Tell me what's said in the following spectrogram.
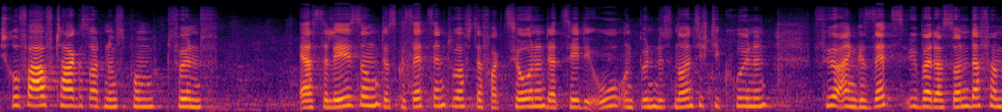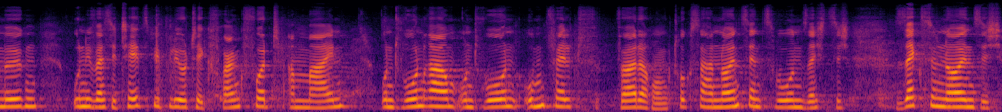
Ich rufe auf Tagesordnungspunkt 5, erste Lesung des Gesetzentwurfs der Fraktionen der CDU und BÜNDNIS 90 die GRÜNEN für ein Gesetz über das Sondervermögen Universitätsbibliothek Frankfurt am Main und Wohnraum und Wohnumfeldförderung, Drucksache 19 /6296.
